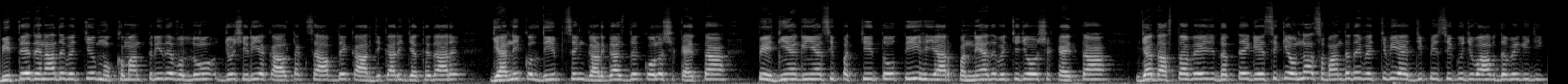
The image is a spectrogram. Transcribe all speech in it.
ਬੀਤੇ ਦਿਨਾਂ ਦੇ ਵਿੱਚ ਮੁੱਖ ਮੰਤਰੀ ਦੇ ਵੱਲੋਂ ਜੋ ਸ਼੍ਰੀ ਅਕਾਲ ਤਖਤ ਸਾਹਿਬ ਦੇ ਕਾਰਜਕਾਰੀ ਜਥੇਦਾਰ ਗਿਆਨੀ ਕੁਲਦੀਪ ਸਿੰਘ ਗੜਗੜ ਦੇ ਕੋਲ ਸ਼ਿਕਾਇਤਾਂ ਭੇਜੀਆਂ ਗਈਆਂ ਸੀ 25 ਤੋਂ 30 ਹਜ਼ਾਰ ਪੰਨਿਆਂ ਦੇ ਵਿੱਚ ਜੋ ਸ਼ਿਕਾਇਤਾਂ ਜਾਂ ਦਸਤਾਵੇਜ਼ ਦਿੱਤੇ ਗਏ ਸੀ ਕਿ ਉਹਨਾਂ ਸਬੰਧ ਦੇ ਵਿੱਚ ਵੀ ਐਜੀਪੀਸੀ ਕੋਈ ਜਵਾਬ ਦੇਵੇਗੀ ਜੀ?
